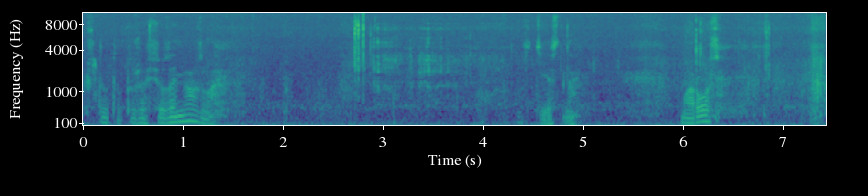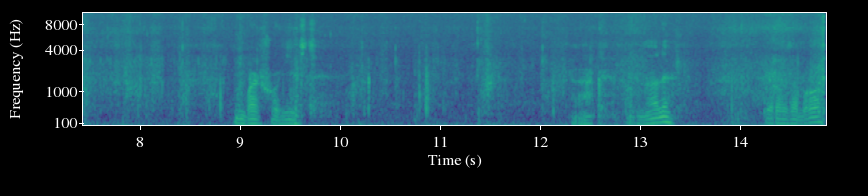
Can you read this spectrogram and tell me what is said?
Так, что тут уже все замерзло. Естественно. Мороз небольшой есть. Так, погнали. Первый заброс.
